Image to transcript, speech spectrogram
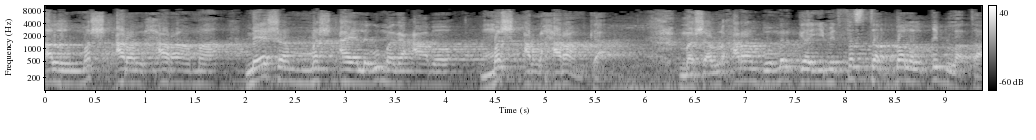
almashcar alxaraama meesha mashcaa lagu magacaabo mashcarulxaraamka mashcarulxaraam buu markaa yimid fastaqbala alqiblata.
